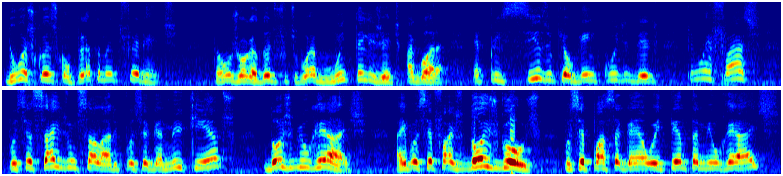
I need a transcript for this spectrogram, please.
duas coisas completamente diferentes. Então, o jogador de futebol é muito inteligente. Agora, é preciso que alguém cuide dele, que não é fácil. Você sai de um salário que você ganha 1.500, 2 mil reais. Aí você faz dois gols, você passa a ganhar 80 mil reais.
